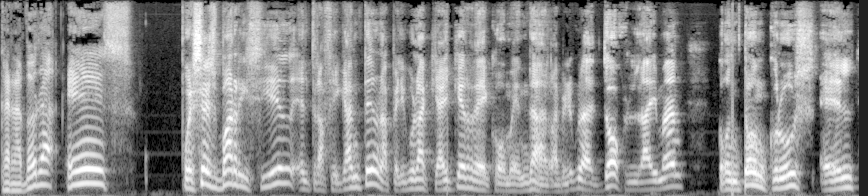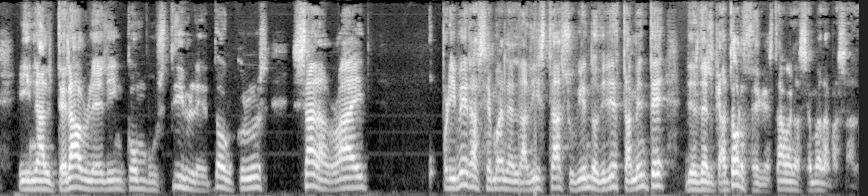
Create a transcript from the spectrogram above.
ganadora es... Pues es Barry Seal, El traficante, una película que hay que recomendar, la película de Doug Lyman, con Tom Cruise, el inalterable, el incombustible Tom Cruise, Sarah Wright, primera semana en la lista, subiendo directamente desde el 14, que estaba en la semana pasada.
